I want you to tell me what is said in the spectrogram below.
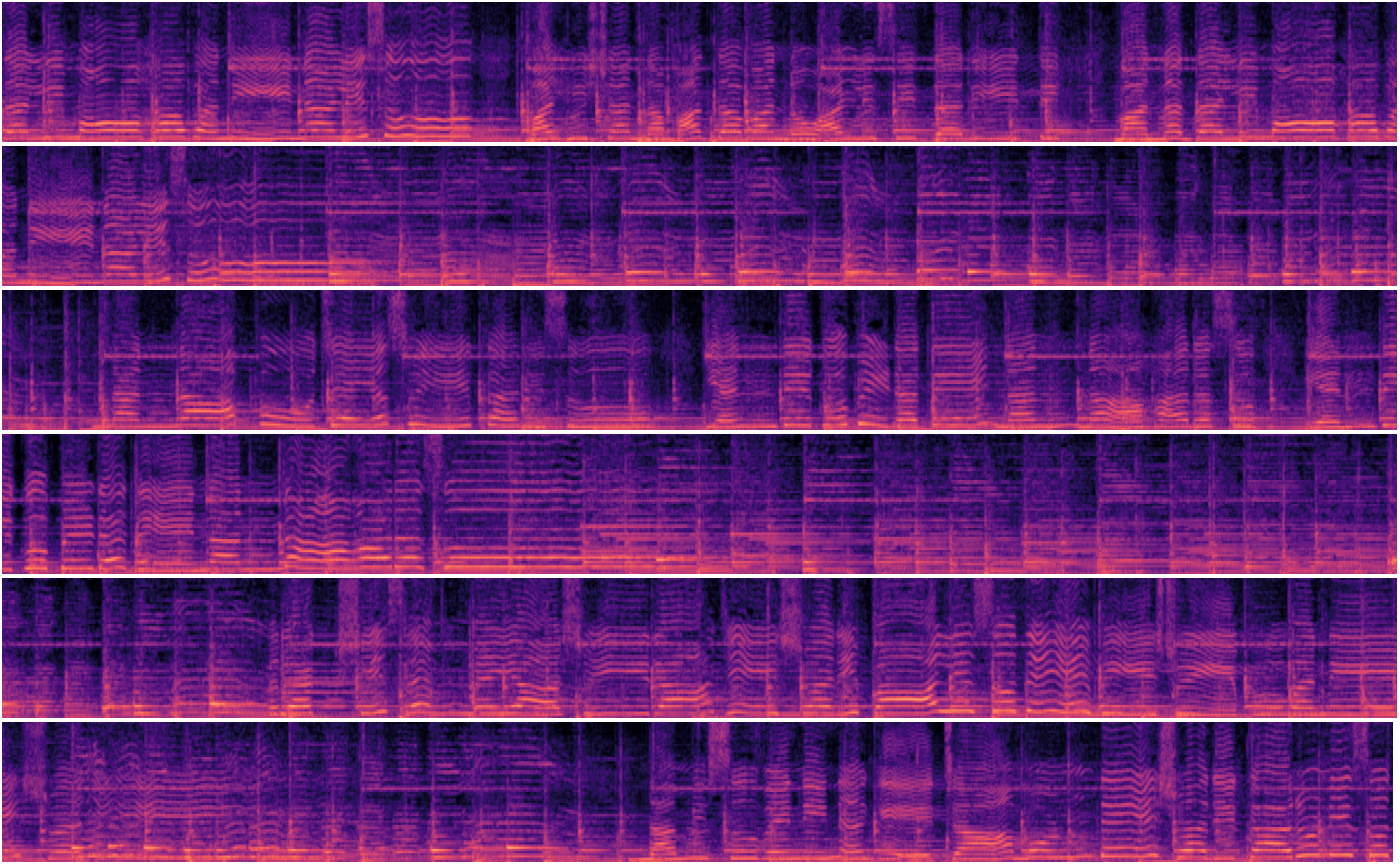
ಮನದಲ್ಲಿ ಮೋಹವನಿ ನಳಿಸು. ಮಹಿಷನ ಮದವನ್ನು ಅಳಿಸಿದ ರೀತಿ ಮನದಲ್ಲಿ ಮೋಹವನಿ ನಳಿಸು. ನನ್ನ ಪೂಜೆಯ ಸ್ವೀಕರಿಸು. ಎಂದಿಗೂ ಬಿಡದೆ ನನ್ನ ಹರಸು. ಎಂದಿಗೂ ನಮಿಸುವೆ ನಿನಗೆ ಚಾಮುಂಡೇಶ್ವರಿ ಕರುಣಿಸು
